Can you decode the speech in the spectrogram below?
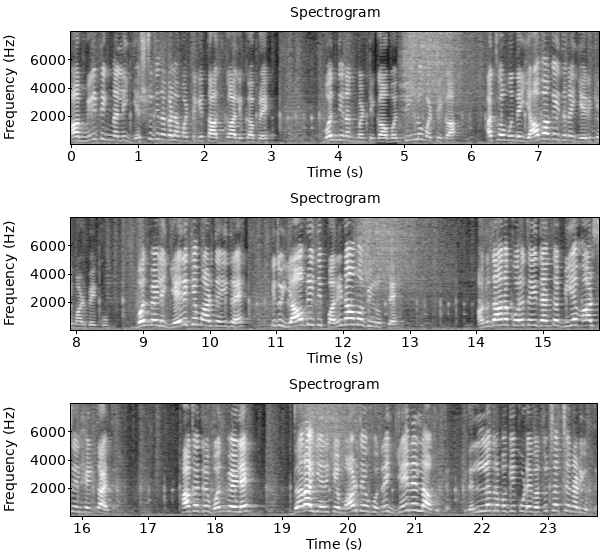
ಆ ಮೀಟಿಂಗ್ನಲ್ಲಿ ಎಷ್ಟು ದಿನಗಳ ಮಟ್ಟಿಗೆ ತಾತ್ಕಾಲಿಕ ಬ್ರೇಕ್? ಒಂದಿನದ ಮಟ್ಟಿಗ, ಒಂದ್ ತಿಂಗಳು ಮಟ್ಟಿಗ? ಅಥವಾ ಮುಂದೆ ಯಾವಾಗ ಇದನ್ನ ಏರಿಕೆ ಮಾಡಬೇಕು? ಒಂದ್ ವೇಳೆ ಏರಿಕೆ ಮಾಡದೇ ಇದ್ರೆ ಇದು ಯಾವ ರೀತಿ ಪರಿಣಾಮ ಬೀರುತ್ತೆ? ಅನುದಾನ ಕೊರತೆ ಇದೆ ಅಂತ ಬಿ ಎಂ ಆರ್ ಸಿಲ್ ಹೇಳ್ತಾ ಇದೆ ಹಾಗಾದ್ರೆ ಒಂದ್ ವೇಳೆ ದರ ಏರಿಕೆ ಮಾಡದೆ ಹೋದ್ರೆ ಏನೆಲ್ಲ ಆಗುತ್ತೆ? ಇದೆಲ್ಲದರ ಬಗ್ಗೆ ಕೂಡ ಇವತ್ತು ಚರ್ಚೆ ನಡೆಯುತ್ತೆ.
